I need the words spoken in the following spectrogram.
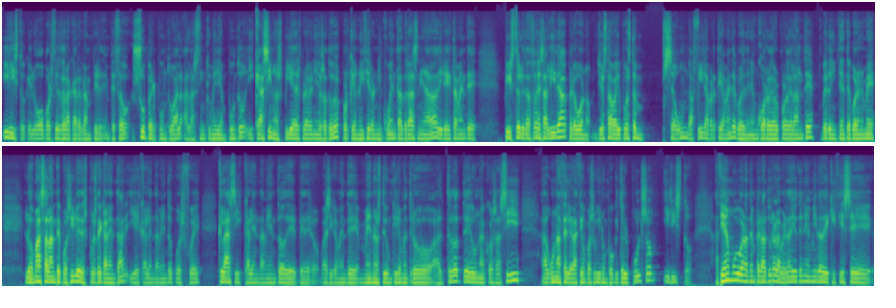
Y listo, que luego, por cierto, la carrera empezó súper puntual a las 5 y media en punto y casi nos pilla desprevenidos a todos porque no hicieron ni cuenta atrás ni nada, directamente pistoletazo de salida, pero bueno, yo estaba ahí puesto en segunda fila prácticamente porque tenía un corredor por delante, pero intenté ponerme lo más adelante posible después de calentar y el calentamiento pues fue clásico calentamiento de Pedro, básicamente menos de un kilómetro al trote, una cosa así, alguna aceleración para subir un poquito el pulso y listo. Hacía muy buena temperatura, la verdad yo tenía miedo de que hiciese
